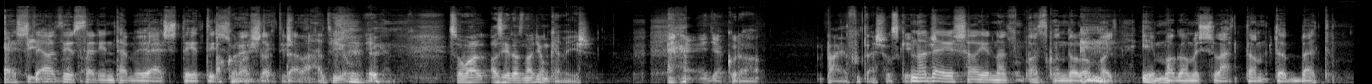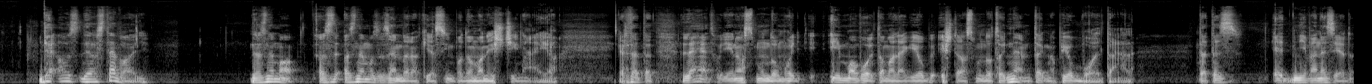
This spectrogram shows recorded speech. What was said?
Este, pillanata. azért szerintem ő estét is Akkor estét is talált. Jó, igen. Szóval azért az nagyon kevés. Egy ekkora pályafutáshoz képest. Na de és ha én azt gondolom, hogy én magam is láttam többet. De az, de az te vagy. De az nem, a, az, az nem az az ember, aki a színpadon van és csinálja. Érted? Tehát lehet, hogy én azt mondom, hogy én ma voltam a legjobb, és te azt mondod, hogy nem, tegnap jobb voltál. Tehát ez, ez nyilván ezért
